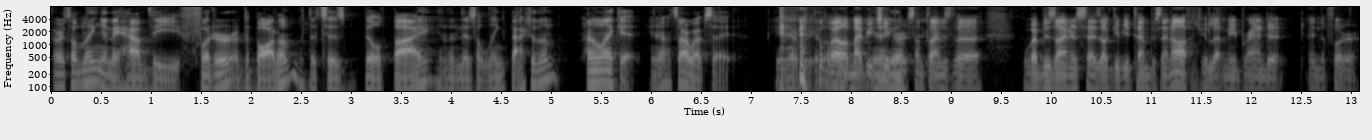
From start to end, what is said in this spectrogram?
or something and they have the footer at the bottom that says built by and then there's a link back to them. I don't like it. You know, it's our website. You know, well, it might be You know, cheaper. you Sometimes the, the web designer says I'll give you 10% off if you let me brand it in the footer.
